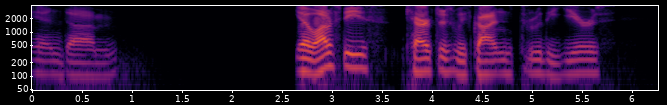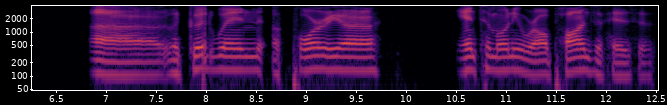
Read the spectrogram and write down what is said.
And, um, yeah, a lot of these characters we've gotten through the years, uh, like Goodwin, Aporia, Antinomy were all pawns of his, of,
